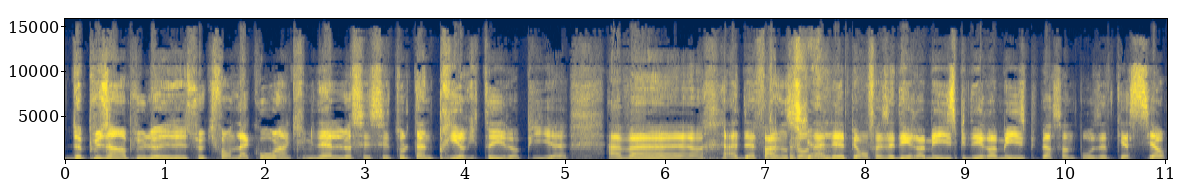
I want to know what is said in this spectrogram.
de plus en plus, ceux qui font de la cour en criminel, c'est tout le temps de priorité. Là. Puis euh, avant, euh, à défense, on allait, puis on faisait des remises, puis des remises, puis personne posait de questions.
